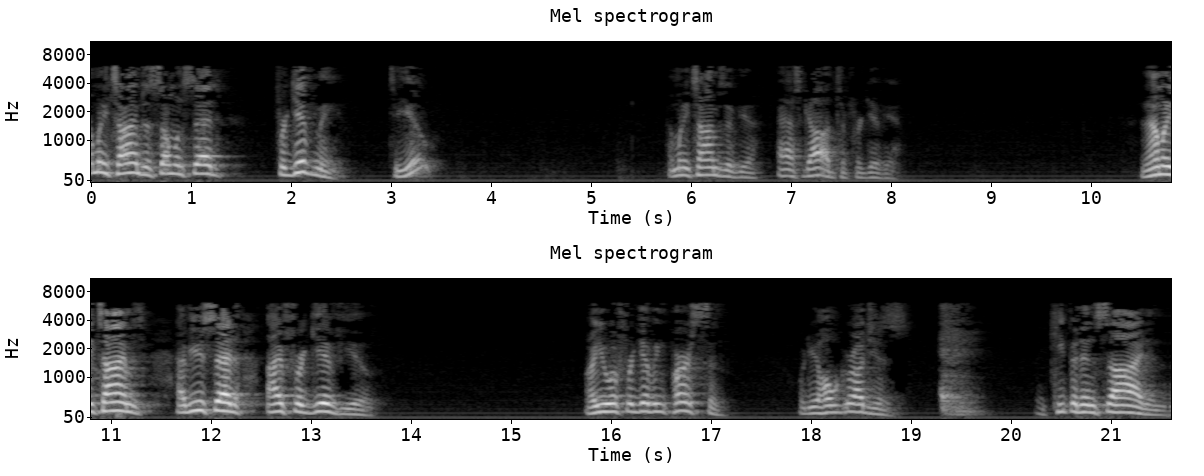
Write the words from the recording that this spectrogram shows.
How many times has someone said, forgive me to you? How many times have you asked God to forgive you? And how many times have you said, I forgive you? Are you a forgiving person? Or do you hold grudges? And keep it inside and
